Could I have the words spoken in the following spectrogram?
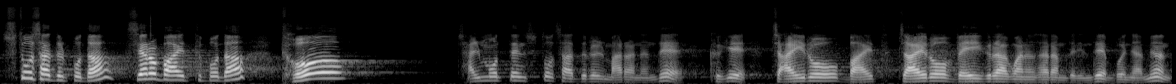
수도사들보다, 세라바이트보다 더 잘못된 수도사들을 말하는데 그게 자이로바이트, 자이로베이그라고 하는 사람들인데 뭐냐면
